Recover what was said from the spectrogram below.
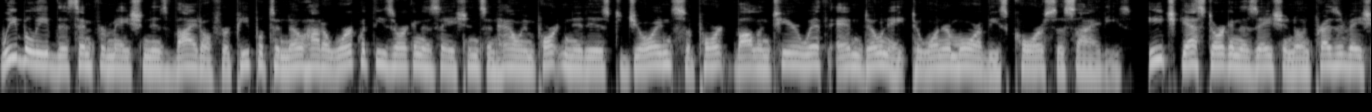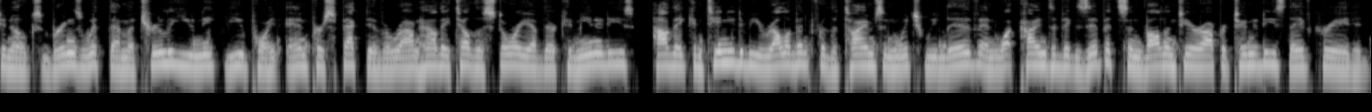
We believe this information is vital for people to know how to work with these organizations and how important it is to join, support, volunteer with, and donate to one or more of these core societies. Each guest organization on Preservation Oaks brings with them a truly unique viewpoint and perspective around how they tell the story of their communities, how they continue to be relevant for the times in which we live, and what kinds of exhibits and volunteer opportunities they've created.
